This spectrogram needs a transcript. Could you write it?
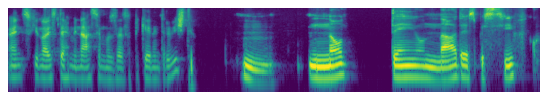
antes que nós terminássemos essa pequena entrevista? Hum, não tenho nada específico.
